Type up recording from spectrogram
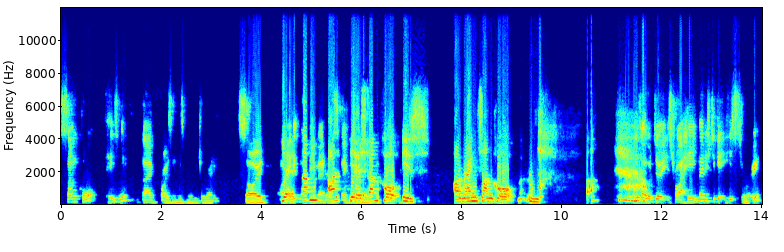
Suncorp, he's with, they've frozen his mortgage already. So I Yeah, think it might be a um, matter of I, speaking yeah. Suncorp is, I rang Suncorp. What I would do is try. He managed to get his through.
